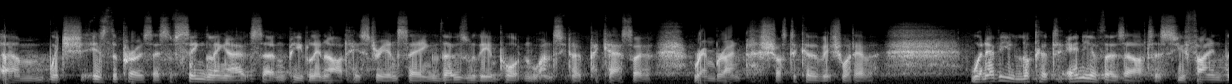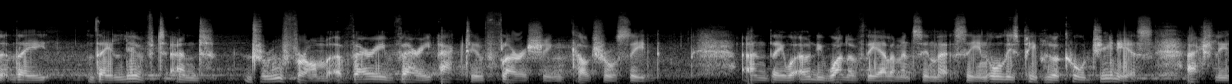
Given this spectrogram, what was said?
um, which is the process of singling out certain people in art history and saying those were the important ones, you know, Picasso, Rembrandt, Shostakovich, whatever. Whenever you look at any of those artists, you find that they, they lived and drew from a very, very active, flourishing cultural scene and they were only one of the elements in that scene. All these people who are called genius actually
